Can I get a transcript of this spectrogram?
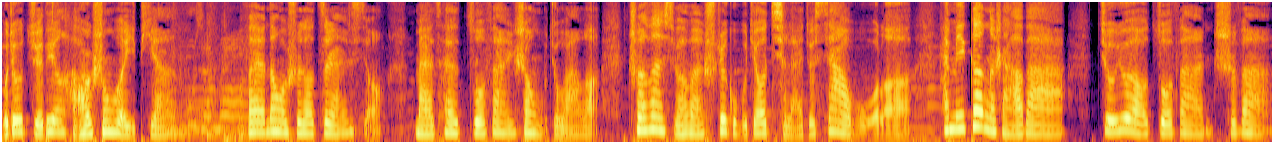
我就决定好好生活一天。我发现，当我睡到自然醒，买菜做饭一上午就完了。吃完饭洗完碗，睡个午觉起来就下午了，还没干个啥吧，就又要做饭吃饭。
